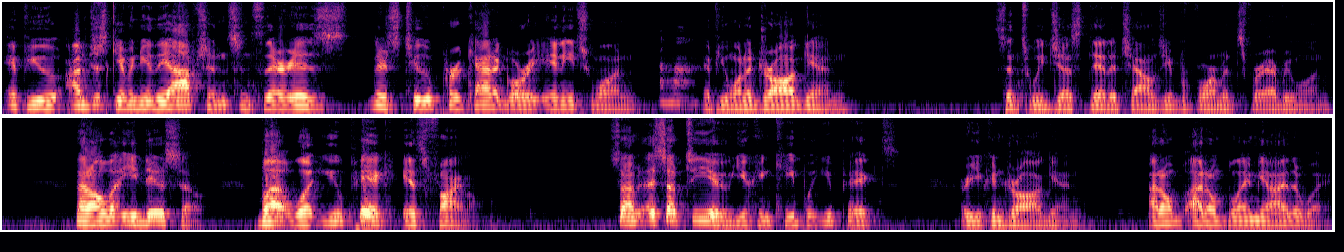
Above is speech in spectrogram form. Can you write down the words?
if you i'm just giving you the option since there is there's two per category in each one Uh-huh. if you want to draw again since we just did a challenging performance for everyone then i'll let you do so. But what you pick is final. So it's up to you. You can keep what you picked or you can draw again. I don't i don't blame you either way.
